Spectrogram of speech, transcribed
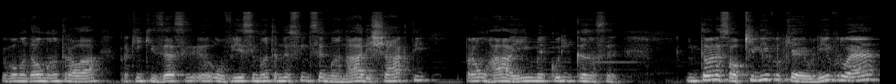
eu vou mandar o um mantra lá para quem quisesse ouvir esse mantra nesse fim de semana, Ari Shakti, para honrar aí o Mercúrio em Câncer. Então olha só, que livro que é? O livro é,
